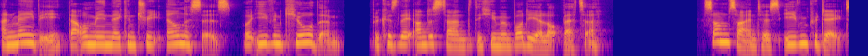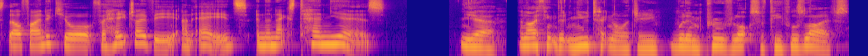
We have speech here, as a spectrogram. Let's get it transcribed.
and maybe that will mean they can treat illnesses or even cure them because they understand the human body a lot better. Some scientists even predict they'll find a cure for HIV and AIDS in the next 10 years. Yeah, and I think that new technology will improve lots of people's lives.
